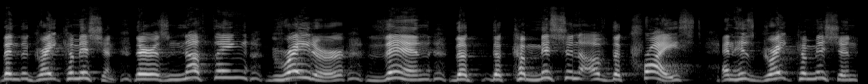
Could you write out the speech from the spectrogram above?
than the great commission. There is nothing greater than the the commission of the Christ and his great commission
